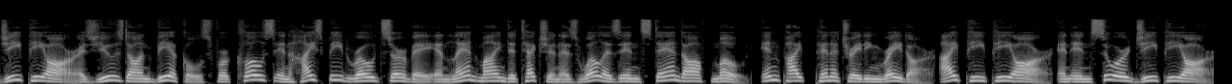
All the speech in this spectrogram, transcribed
GPR is used on vehicles for close-in high-speed road survey and landmine detection as well as in standoff mode, in-pipe penetrating radar IPPR and in sewer GPR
